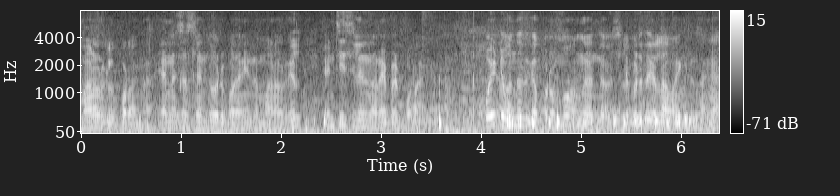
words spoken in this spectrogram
மாணவர்கள் போகிறாங்க என்எஸ்எஸ்லேருந்து ஒரு பதினைந்து மாணவர்கள் என்சிசிலேருந்து நிறைய பேர் போகிறாங்க போயிட்டு வந்ததுக்கப்புறமும் அவங்க அந்த சில விருதுகள்லாம் வாங்கியிருந்தாங்க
